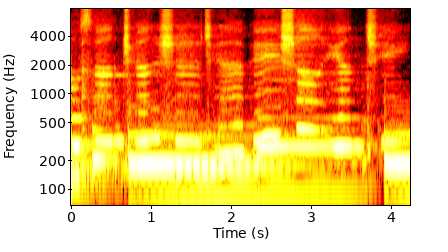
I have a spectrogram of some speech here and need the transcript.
就算全世界闭上眼睛。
